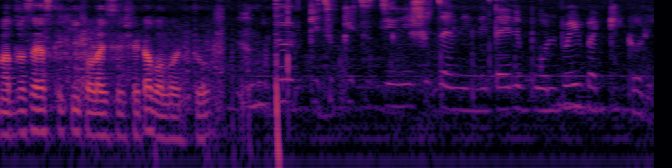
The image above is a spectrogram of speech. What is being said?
মাদ্রাসায় আজকে কি পড়াইছে সেটা বলো একটু। তো কিছু কিছু জিনিসও জানি না তাইলে বলবোই বা কি করে?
